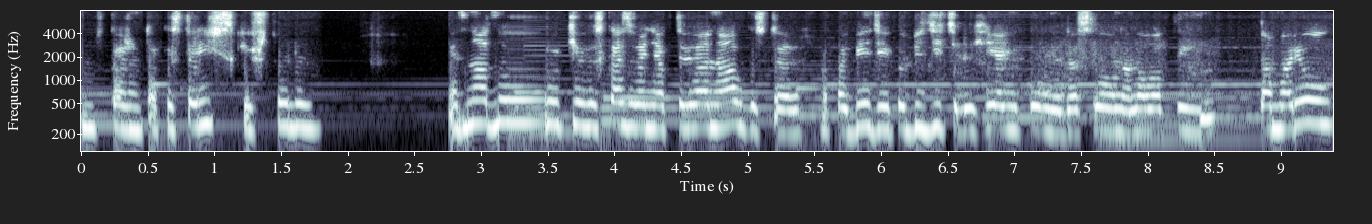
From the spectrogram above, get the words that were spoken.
ну, скажем так, исторические, что ли. На одной руке высказывание Октавиана Августа о победе и победителях, я не помню дословно на латыни. Там орел,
